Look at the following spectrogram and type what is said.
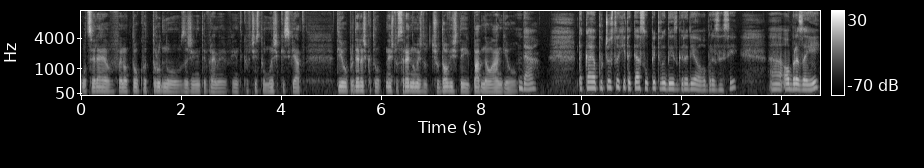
оцелея в едно толкова трудно за жените време, в един такъв чисто мъжки свят – ти определяш като нещо средно между чудовище и паднал ангел. Да. Така я почувствах и така се опитвах да изградя образа си, а, образа и,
